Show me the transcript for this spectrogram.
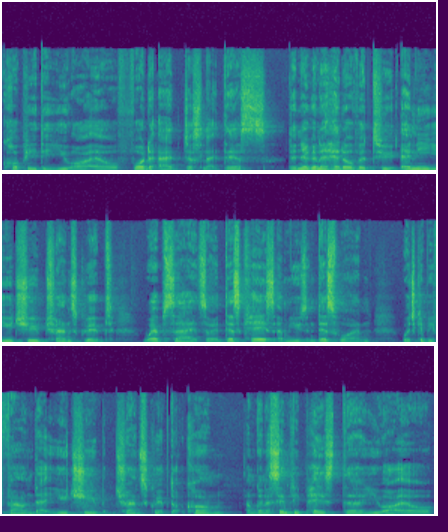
copy the URL for the ad just like this. Then you're going to head over to any YouTube transcript website. So in this case, I'm using this one, which can be found at youtubetranscript.com. I'm going to simply paste the URL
